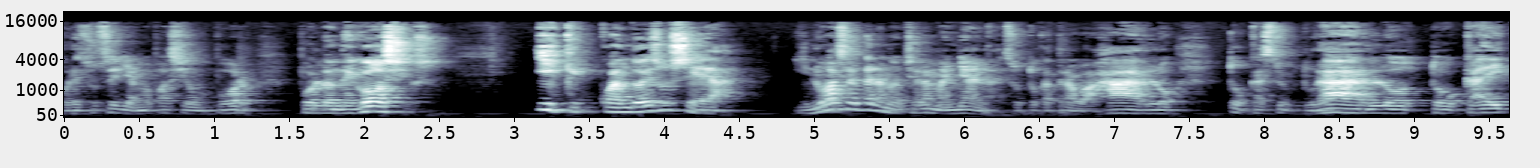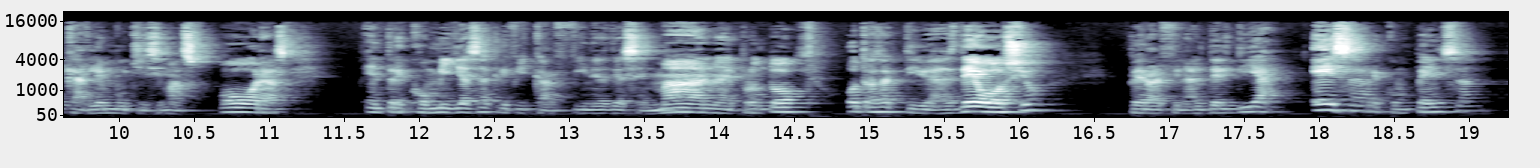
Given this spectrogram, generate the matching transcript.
por eso se llama pasión por, por los negocios. Y que cuando eso se da, y no va a ser de la noche a la mañana, eso toca trabajarlo, toca estructurarlo, toca dedicarle muchísimas horas, entre comillas, sacrificar fines de semana, de pronto otras actividades de ocio, pero al final del día esa recompensa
